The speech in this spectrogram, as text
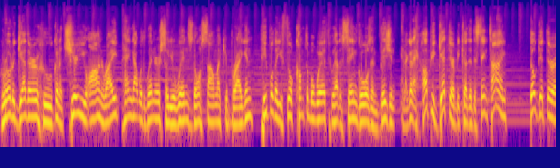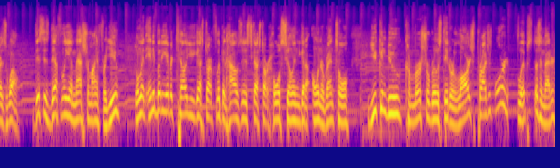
grow together, who are going to cheer you on, right? Hang out with winners so your wins don't sound like you're bragging. People that you feel comfortable with who have the same goals and vision and are going to help you get there because at the same time, they'll get there as well. This is definitely a mastermind for you. Don't let anybody ever tell you you got to start flipping houses, you got to start wholesaling, you got to own a rental. You can do commercial real estate or large projects or flips, doesn't matter,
